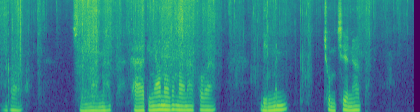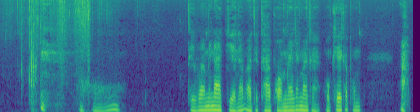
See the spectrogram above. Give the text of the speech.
มันก็สวยงามนะครับขาตีเงาแน่สักหน่อยนะเพราะว่าดินมันชุ่มชื้นนะครับ โอ้โห ถือว่าไม่น่าเกลียดนะครับ อาจจะขาผอมแน่จังมากอะโอเคครับผม อะไป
